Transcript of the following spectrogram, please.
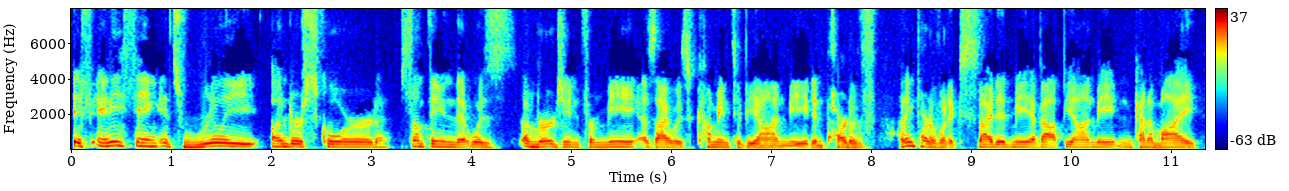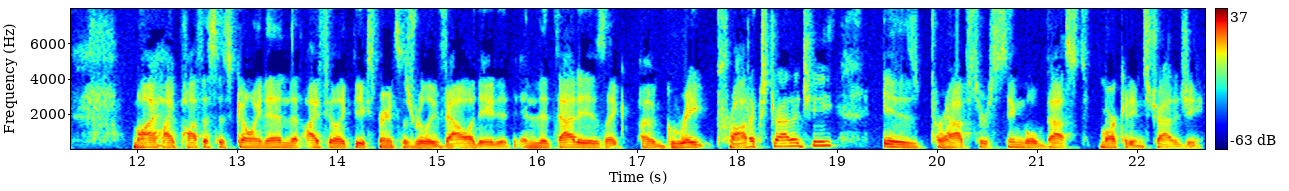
if anything, it's really underscored something that was emerging for me as I was coming to Beyond Meat, and part of I think part of what excited me about Beyond Meat and kind of my my hypothesis going in that I feel like the experience is really validated, and that that is like a great product strategy is perhaps your single best marketing strategy.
